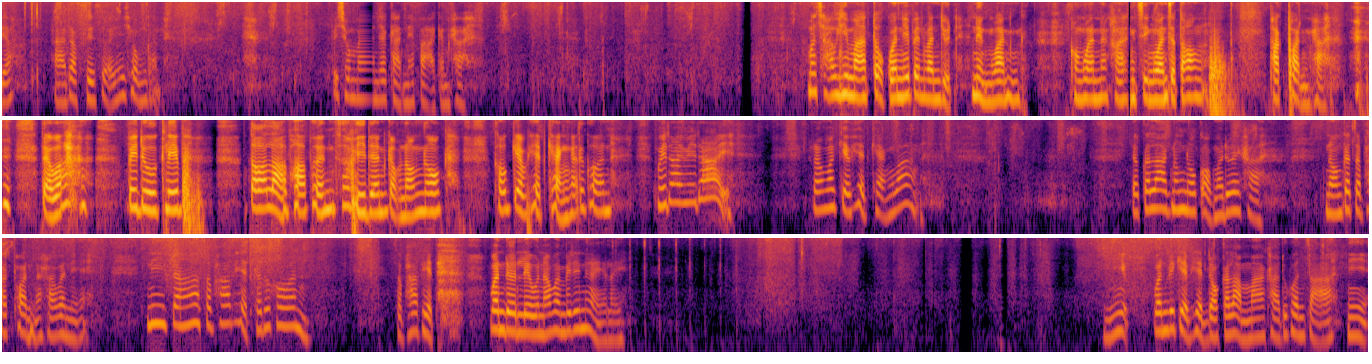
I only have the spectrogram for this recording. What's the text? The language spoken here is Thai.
เดี๋ยว หาดอกสวยๆให้ชมก่อน ไปชมบรรยากาศในป่ากันค่ะ เมื่อเช้าหิมะตกวันนี้เป็นวันหยุดหนึ่งวันของวันนะคะ จริงๆวันจะต้องพักผ่อนค่ะ แต่ว่าไปดูคลิปตอหล่าพาเพลินสวีเดนกับน้องนก เขาเก็บเห็ดแข็งอะทุกคน ไม่ได้ไม่ได้ เรามาเก็บเห็ดแข็งบ้าง แล้วก็ลากน้องนกออกมาด้วยค่ะ น้องก็จะพักผ่อนนะคะวันนี้ นี่จ้าสภาพเห็ดค่ะทุกคน สภาพเห็ด วันเดินเร็วนะ วันไม่ได้เหนื่อยอะไร นี่วันไปเก็บเห็ดดอกกระหล่ำมาค่ะ ทุกคนจ๋า นี่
